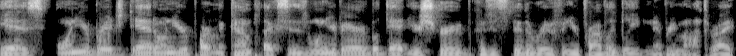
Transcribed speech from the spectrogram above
is on your bridge debt, on your apartment complexes, on your variable debt, you're screwed because it's through the roof and you're probably bleeding every month, right?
